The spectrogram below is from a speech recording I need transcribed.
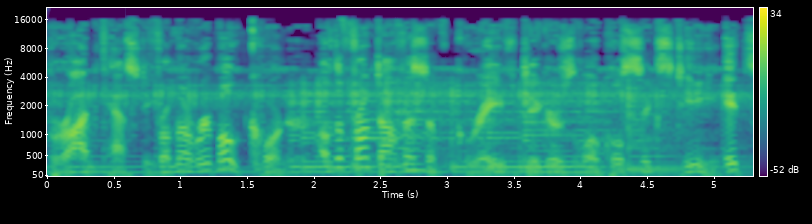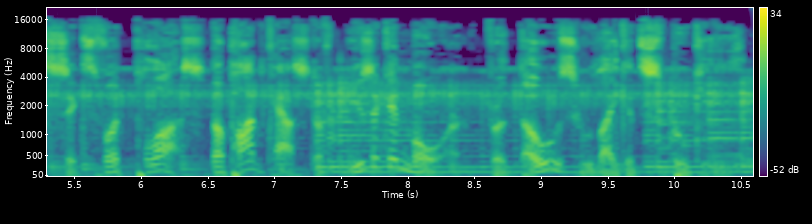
Broadcasting from a remote corner of the front office of Grave Diggers Local 16, it's Six Foot Plus, the podcast of music and more for those who like it spooky.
